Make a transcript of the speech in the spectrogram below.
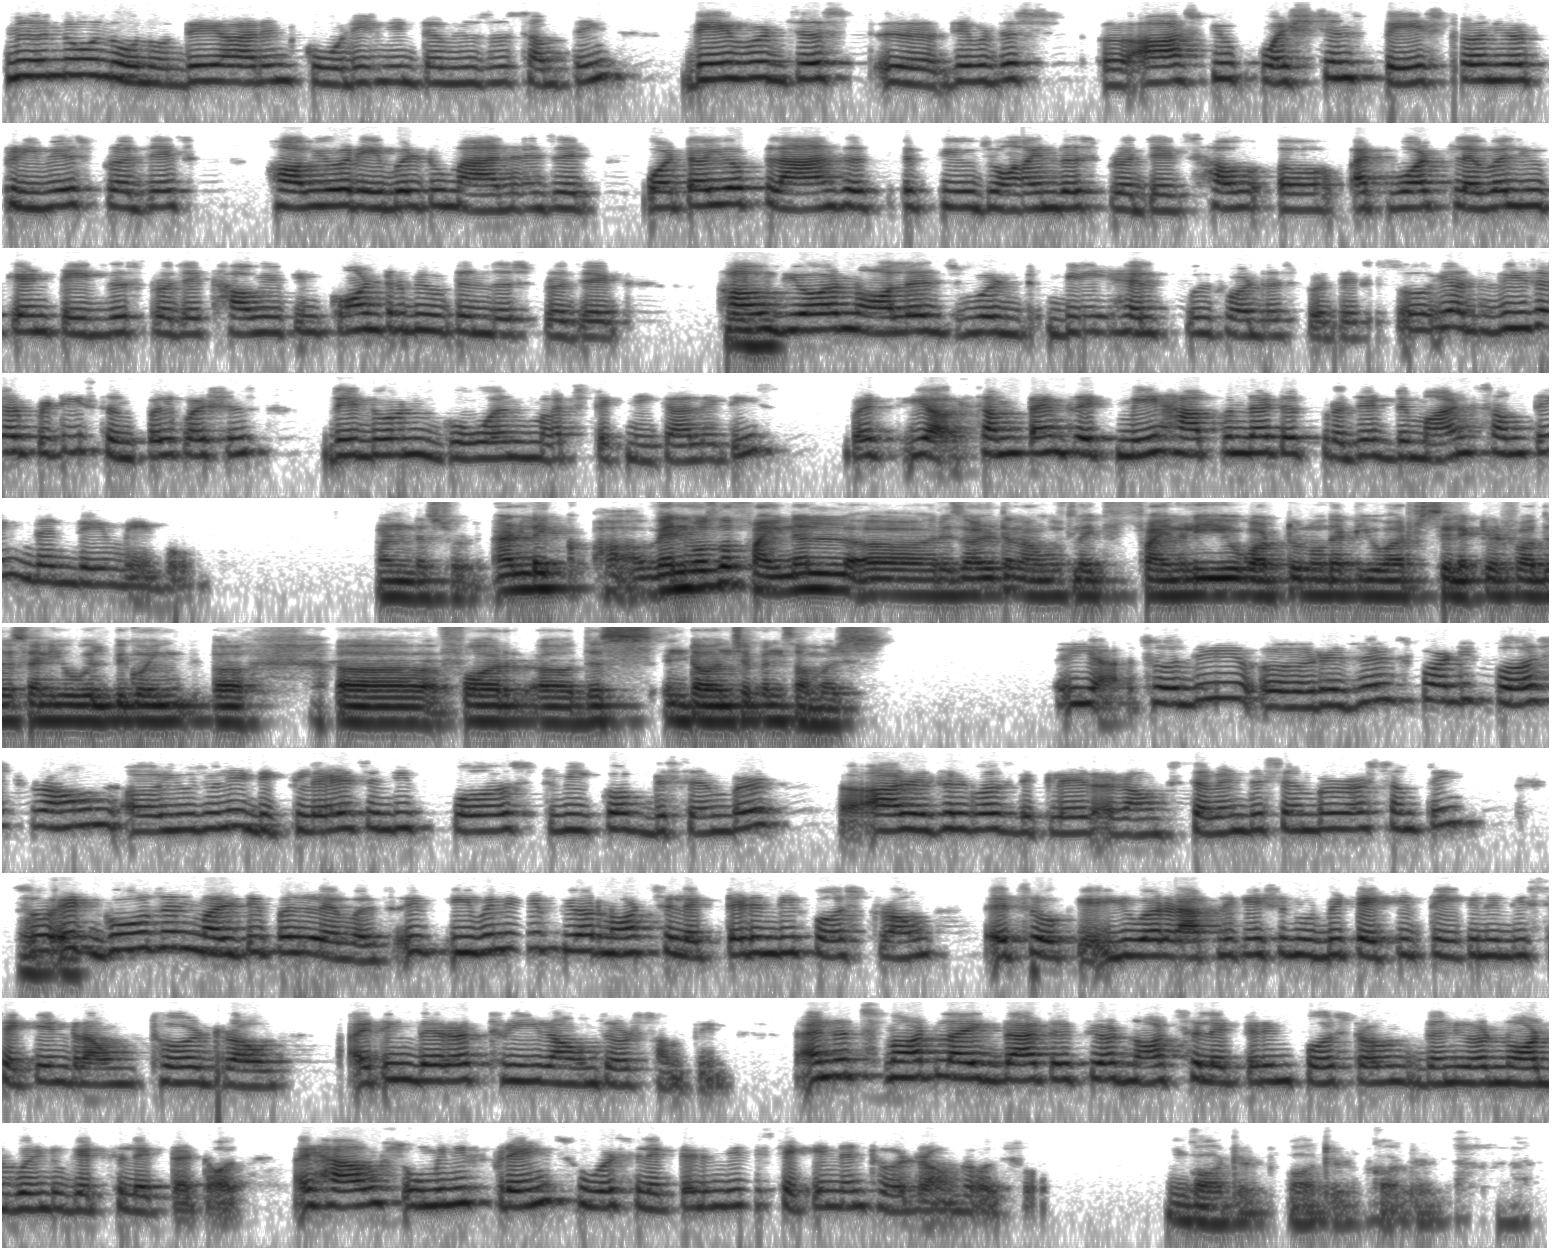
No, no, no, no. They aren't coding interviews or something. They would just, uh, they would just uh, ask you questions based on your previous projects how you are able to manage it what are your plans if, if you join this project how uh, at what level you can take this project how you can contribute in this project how mm-hmm. your knowledge would be helpful for this project. So yeah these are pretty simple questions. They don't go in much technicalities but yeah sometimes it may happen that if project demands something then they may go Understood. And like, when was the final uh, result announced? Like, finally, you got to know that you are selected for this, and you will be going uh, uh, for uh, this internship in summers. Yeah. So the uh, results for the first round uh, usually declares in the first week of December. our result was declared around 7 December or something. So okay. it goes in multiple levels. If even if you are not selected in the first round, it's okay. Your application would be taken taken in the second round, third round. I think there are three rounds or something. And it's not like that if you're not selected in first round, then you are not going to get selected at all. I have so many friends who were selected in the second and third round also. Got it. Got it. Got it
